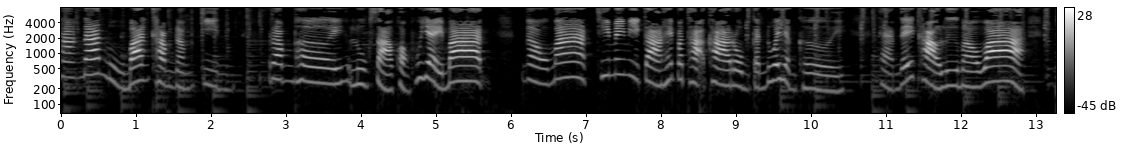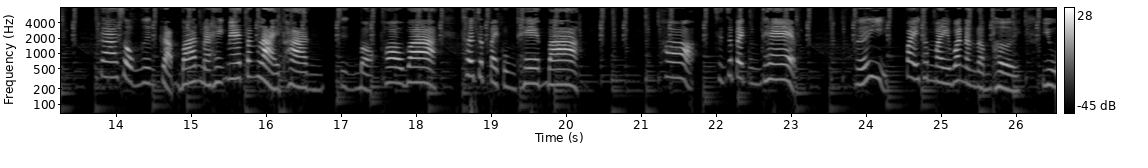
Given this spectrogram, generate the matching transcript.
ทางด้านหมู่บ้านคำนำกิน รำเพย ลูกสาวของผู้ใหญ่บ้านเหงามากที่ไม่มีการให้ปะทะคารมกันด้วยอย่างเคย แถมได้ข่าวลือมาว่า กาส่งเงินกลับบ้านมาให้แม่ตั้งหลายพัน จึงบอกพ่อว่า เธอจะไปกรุงเทพบ้าง พ่อ ฉันจะไปกรุงเทพ เฮ้ย ไปทำไมว่านางรำเพย อยู่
